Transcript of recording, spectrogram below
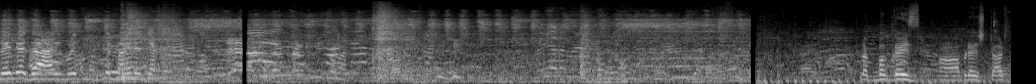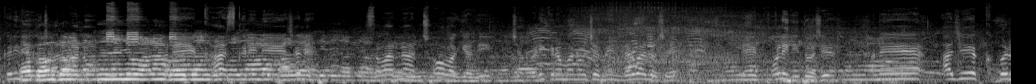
લઈ લે જા બાઈને લગભગ ગઈ આપણે સ્ટાર્ટ કરી દીધું ખાસ કરીને છે ને સવારના છ વાગ્યાથી જે પરિક્રમાનો જે મેઇન દરવાજો છે એ ખોલી દીધો છે. અને આજે ખબર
